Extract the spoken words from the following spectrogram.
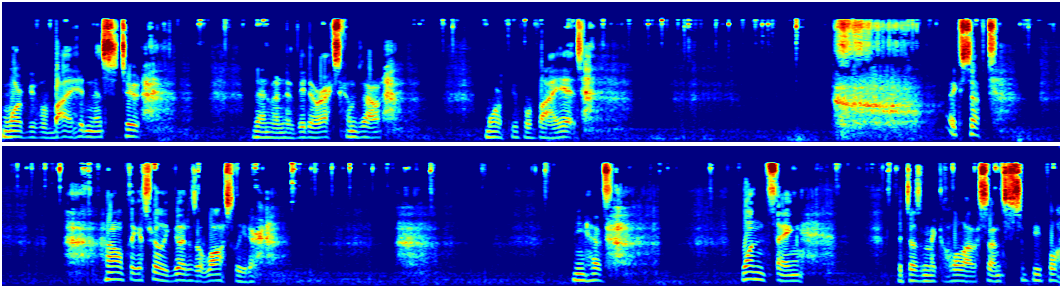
More people buy Hidden Institute than when Invito Rex comes out. More people buy it. Except I don't think it's really good as a loss leader. You have one thing that doesn't make a whole lot of sense to people,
